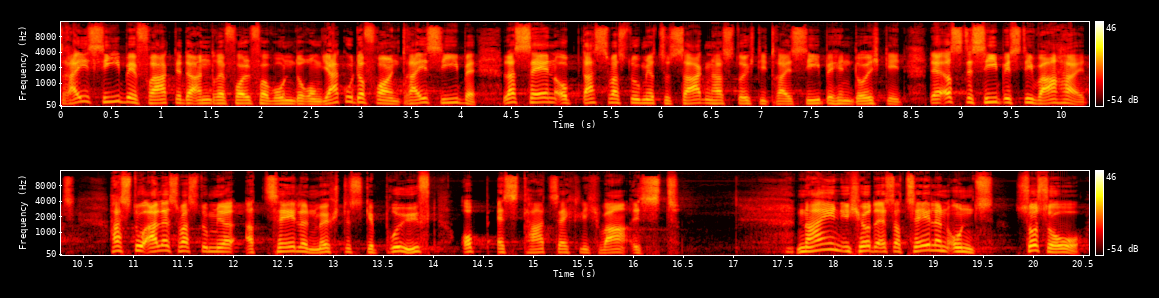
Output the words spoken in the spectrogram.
Drei Siebe, fragte der andere voll Verwunderung. Ja, guter Freund, drei Siebe. Lass sehen, ob das, was du mir zu sagen hast, durch die drei Siebe hindurchgeht. Der erste Sieb ist die Wahrheit. Hast du alles, was du mir erzählen möchtest, geprüft, ob es tatsächlich wahr ist? Nein, ich hörte es erzählen und so, so.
